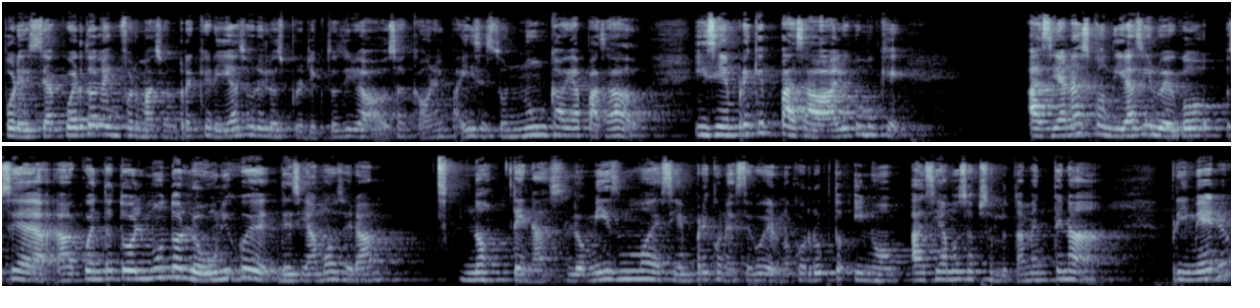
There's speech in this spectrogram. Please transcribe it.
por este acuerdo la información requerida sobre los proyectos derivados acá en el país. Esto nunca había pasado. Y siempre que pasaba algo como que hacían a escondidas y luego se da cuenta todo el mundo, lo único que decíamos era, no, tenaz, lo mismo de siempre con este gobierno corrupto y no hacíamos absolutamente nada. Primero,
